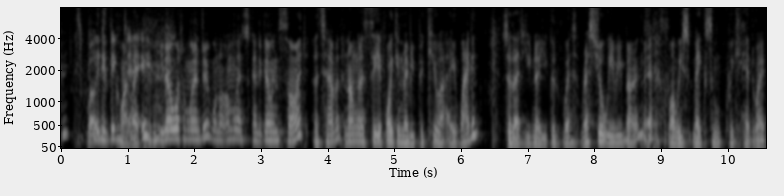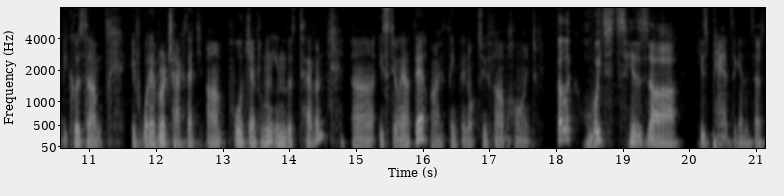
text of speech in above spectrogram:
Well, it been a is big quite day. late. You know what I'm going to do? Well, I'm just going to go inside the tavern and I'm going to see if we can maybe procure a wagon so that you know you could rest, rest your weary bones Yes. while we make some quick headway. Because um, if whatever attack that um, poor gentleman in the tavern uh, is still out there, I think they're not too far behind. Felix hoists his uh his pants again and says,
